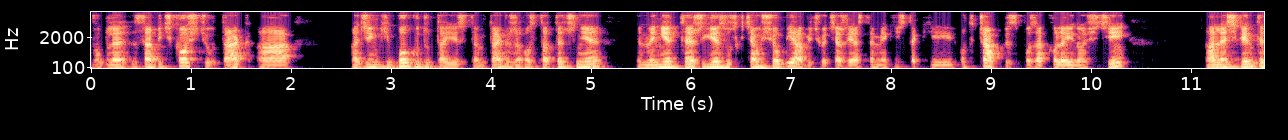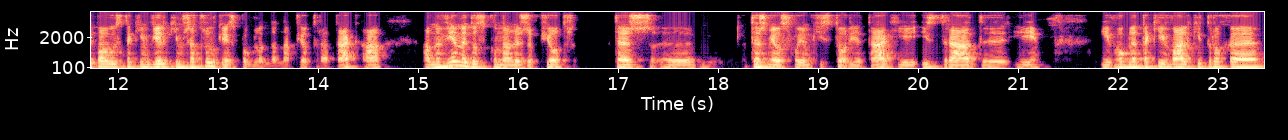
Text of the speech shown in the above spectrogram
w ogóle zabić Kościół, tak? A, a dzięki Bogu tutaj jestem, tak? Że ostatecznie mnie też Jezus chciał się objawić, chociaż ja jestem jakiś taki od czapy spoza kolejności, ale święty Paweł z takim wielkim szacunkiem spogląda na Piotra, tak? A, a my wiemy doskonale, że Piotr też, y, też miał swoją historię, tak? I, i zdrady, i, i w ogóle takiej walki trochę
